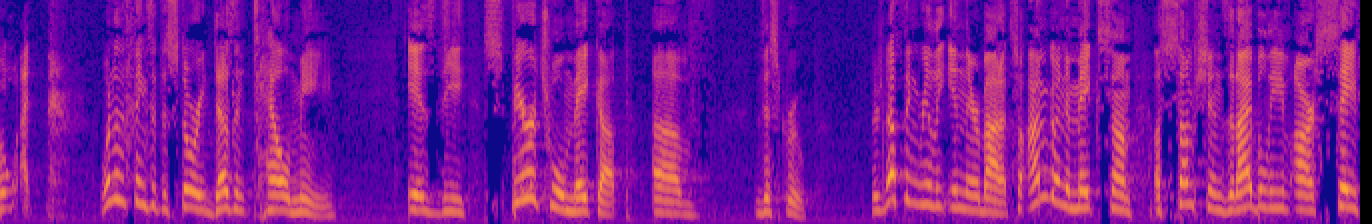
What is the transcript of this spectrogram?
But one of the things that the story doesn't tell me is the spiritual makeup of this group. There's nothing really in there about it. So I'm going to make some assumptions that I believe are safe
